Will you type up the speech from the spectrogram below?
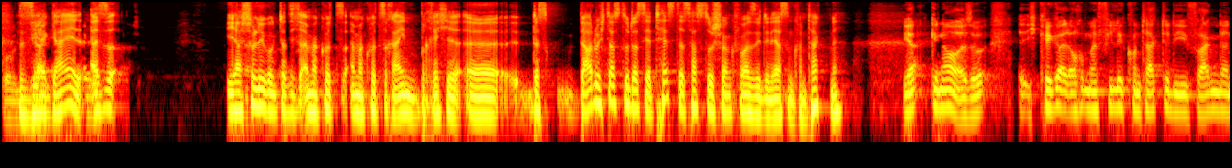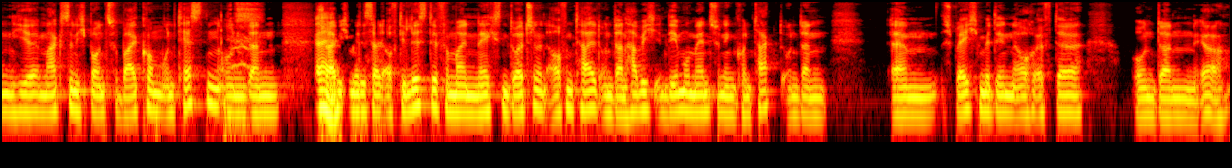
Und Sehr geil. Also ja, Entschuldigung, dass ich einmal kurz, einmal kurz reinbreche. Äh, das, dadurch, dass du das ja testest, hast du schon quasi den ersten Kontakt, ne? Ja, genau. Also ich kriege halt auch immer viele Kontakte, die fragen dann hier, magst du nicht bei uns vorbeikommen und testen? Und dann äh. schreibe ich mir das halt auf die Liste für meinen nächsten Deutschlandaufenthalt und dann habe ich in dem Moment schon den Kontakt und dann ähm, spreche ich mit denen auch öfter und dann ja,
